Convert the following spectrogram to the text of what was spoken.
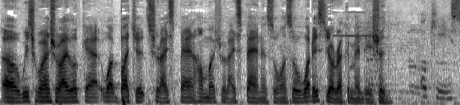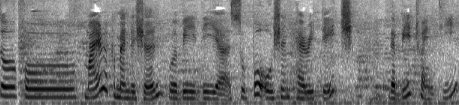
Uh, which one should I look at? What budget should I spend? How much should I spend? And so on. So, what is your recommendation? Okay, so for my recommendation will be the uh, Superocean Heritage, the B20,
